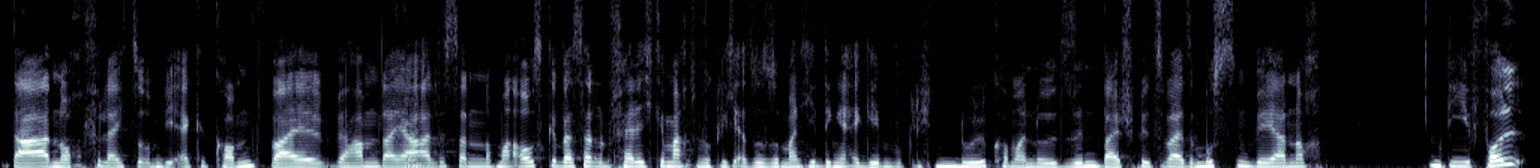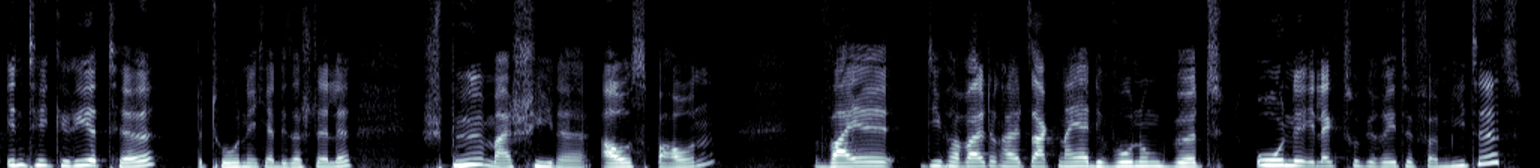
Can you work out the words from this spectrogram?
da noch vielleicht so um die Ecke kommt, weil wir haben da ja alles dann nochmal ausgebessert und fertig gemacht. Wirklich, also so manche Dinge ergeben wirklich 0,0 Sinn. Beispielsweise mussten wir ja noch die voll integrierte, betone ich an dieser Stelle, Spülmaschine ausbauen, weil die Verwaltung halt sagt, naja, die Wohnung wird ohne Elektrogeräte vermietet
